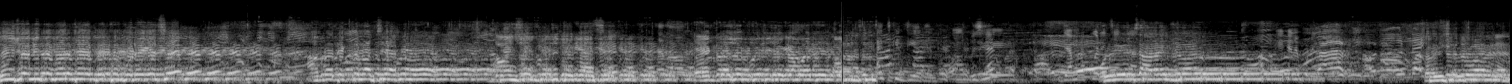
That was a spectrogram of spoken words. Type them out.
দুইজন ইতিমধ্যে বেঁচে পড়ে গেছে। আমরা দেখতে পাচ্ছি এখনও দশজন প্রতিযোগী আছে। এক ডজন প্রতিযোগী আমাদের আরেকজন নেন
